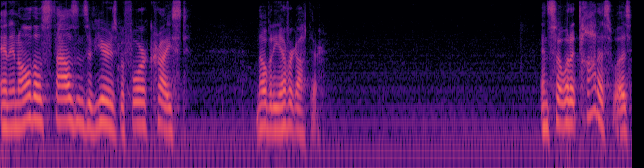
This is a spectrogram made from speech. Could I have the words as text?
And in all those thousands of years before Christ, nobody ever got there. And so what it taught us was,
